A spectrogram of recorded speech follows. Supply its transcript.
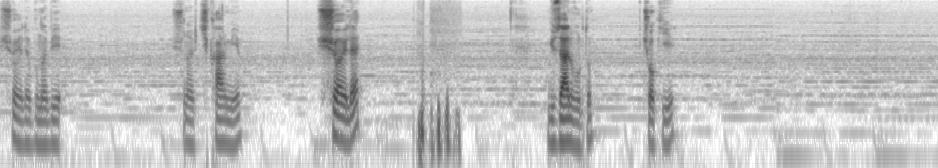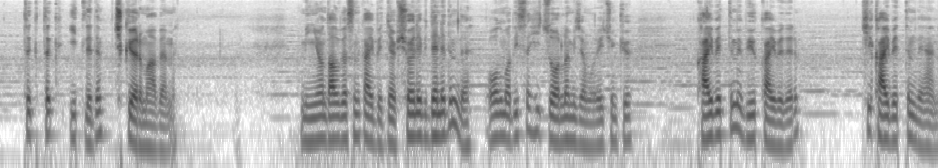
Şöyle buna bir şuna bir çıkarmayayım. Şöyle. Güzel vurdum. Çok iyi. Tık tık itledim. Çıkıyorum abi hemen. Minyon dalgasını kaybedeceğim. Şöyle bir denedim de olmadıysa hiç zorlamayacağım orayı çünkü kaybettim mi büyük kaybederim. Ki kaybettim de yani.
